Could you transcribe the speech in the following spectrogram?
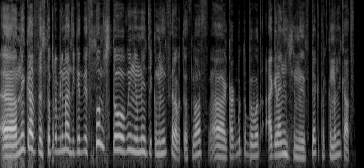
Э, мне кажется, что проблематика здесь в том, что вы не умеете коммуницировать, то есть у вас э, как будто бы вот ограниченный спектр коммуникации,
